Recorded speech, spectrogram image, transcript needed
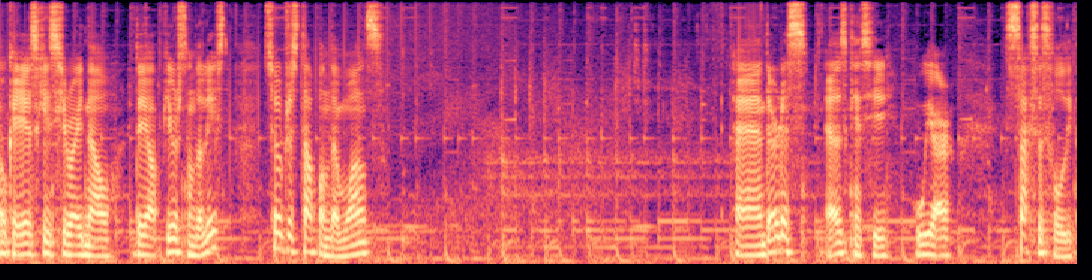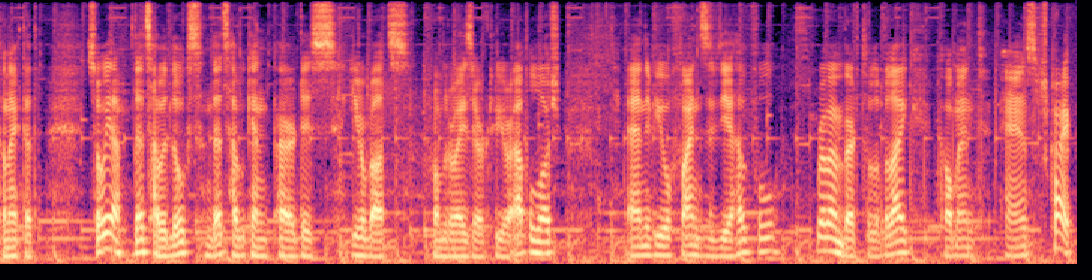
Okay, as you can see right now, they appear on the list, so just tap on them once And there it is. As you can see, we are successfully connected. So yeah, that's how it looks. That's how we can pair these earbuds from the Razer to your Apple Watch. And if you find this video helpful, remember to leave a like, comment and subscribe.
